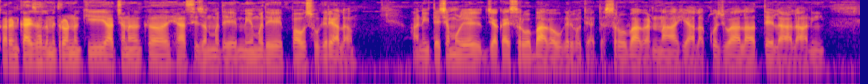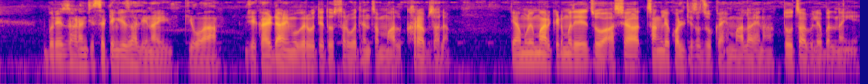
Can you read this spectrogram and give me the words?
कारण काय झालं मित्रांनो की अचानक ह्या सीझनमध्ये मेमध्ये पाऊस वगैरे आला आणि त्याच्यामुळे ज्या काही सर्व बागा वगैरे होत्या त्या सर्व बागांना हे आला कोजवा आला तेला आला आणि बरेच झाडांची सेटिंगही झाली नाही किंवा जे काही डाळिंब वगैरे होते तो सर्व त्यांचा माल खराब झाला. त्यामुळे मार्केटमध्ये जो अशा चांगल्या क्वालिटीचा जो काही माल आहे ना तोच अवेलेबल नाही आहे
